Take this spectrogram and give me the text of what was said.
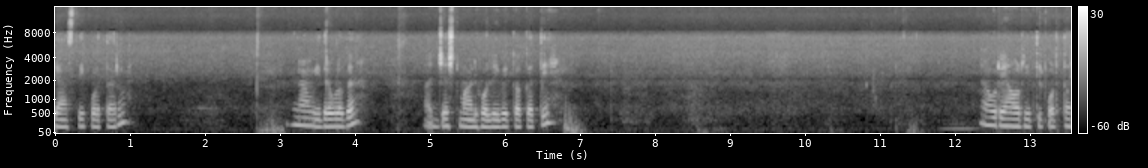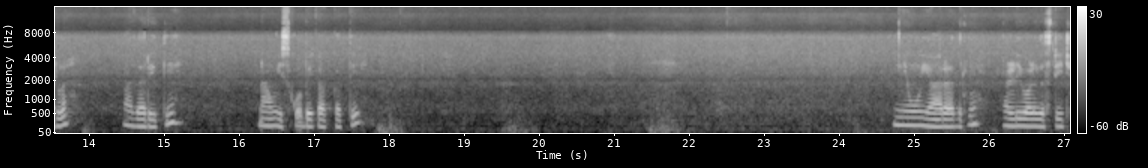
ಜಾಸ್ತಿ ಕೊಡ್ತಾರೆ. ನಾವು ಇದ್ರೊಳಗೆ ಅಡ್ಜಸ್ಟ್ ಮಾಡಿ ಹೊಲಿಬೇಕಾಕತಿ ಅವ್ರು ಯಾವ ರೀತಿ ಕೊಡ್ತಾರಲ್ಲ, ಅದೇ ರೀತಿ ನಾವು ಇಸ್ಕೋಬೇಕಾಕತಿ ನೀವು ಯಾರಾದರೂ ಹಳ್ಳಿ ಒಳಗೆ ಸ್ಟಿಚ್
